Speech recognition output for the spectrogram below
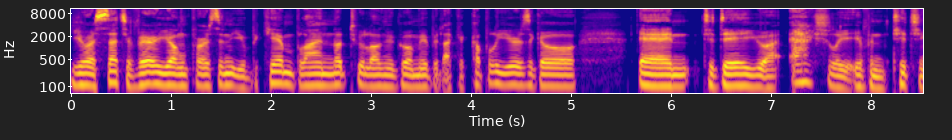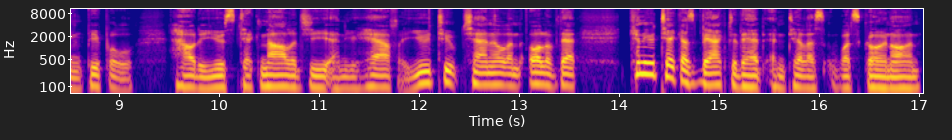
you are such a very young person. You became blind not too long ago, maybe like a couple of years ago. And today you are actually even teaching people how to use technology and you have a YouTube channel and all of that. Can you take us back to that and tell us what's going on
